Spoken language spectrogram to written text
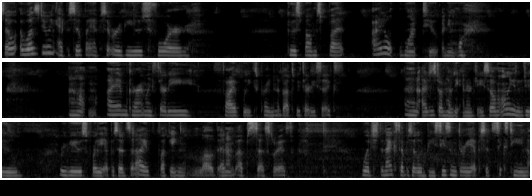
So I was doing episode by episode reviews for Goosebumps, but I don't want to anymore. Um, I am currently 35 weeks pregnant, about to be 36, and I just don't have the energy. So I'm only gonna do reviews for the episodes that I fucking love and I'm obsessed with. Which the next episode would be season 3, episode 16,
